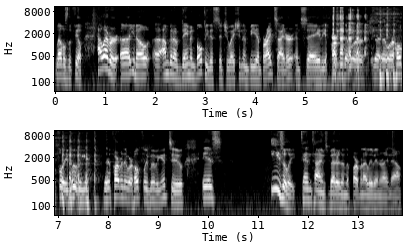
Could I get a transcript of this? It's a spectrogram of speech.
Levels the field. However, uh, you know, uh, I'm going to Damon Boelte this situation and be a bright sider and say the apartment that we're that we're hopefully moving the apartment that we're hopefully moving into is easily ten times better than the apartment I live in right now.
